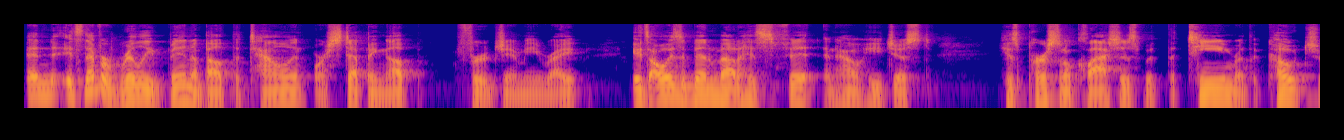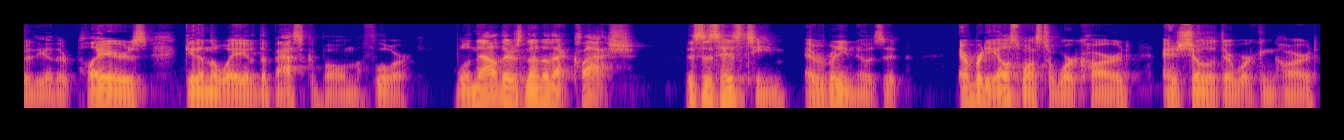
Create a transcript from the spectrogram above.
And it's never really been about the talent or stepping up for Jimmy, right? It's always been about his fit and how he just his personal clashes with the team or the coach or the other players get in the way of the basketball on the floor. Well, now there's none of that clash. This is his team. Everybody knows it. Everybody else wants to work hard and show that they're working hard.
